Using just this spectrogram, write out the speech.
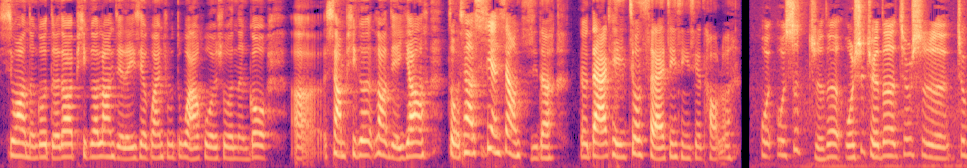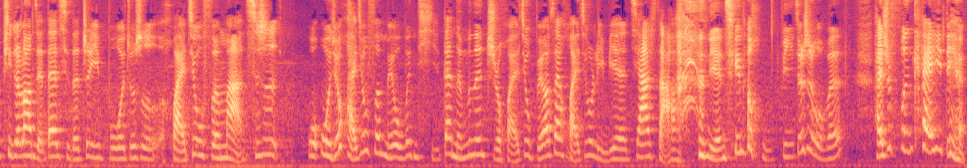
希望能够得到 P 哥浪姐的一些关注度啊，或者说能够呃像 P 哥浪。姐一样走向现象级的，就大家可以就此来进行一些讨论。我我是觉得，我是觉得，就是就 P 哥浪姐带起的这一波，就是怀旧风嘛。其实我我觉得怀旧风没有问题，但能不能只怀旧，不要在怀旧里面夹杂 年轻的虎逼，就是我们还是分开一点。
